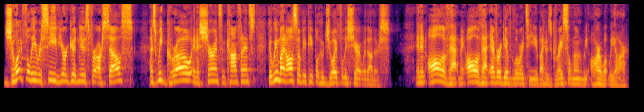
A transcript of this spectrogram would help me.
joyfully receive your good news for ourselves, as we grow in assurance and confidence, that we might also be people who joyfully share it with others. And in all of that, may all of that ever give glory to you, by whose grace alone we are what we are.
